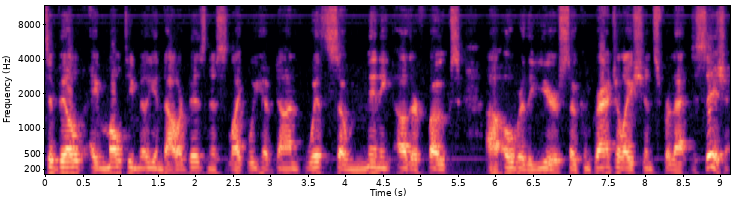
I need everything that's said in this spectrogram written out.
to build a multi-million dollar business like we have done with so many other folks uh, over the years. So congratulations for that decision.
